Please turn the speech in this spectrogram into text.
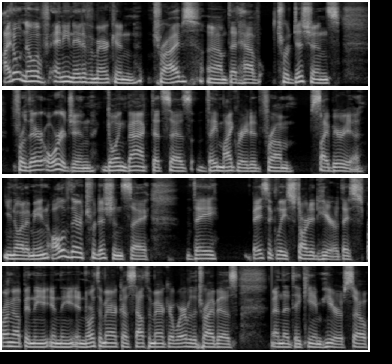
I don't know of any Native American tribes um, that have traditions for their origin going back that says they migrated from Siberia. You know what I mean? All of their traditions say they basically started here. They sprung up in the in the in North America, South America, wherever the tribe is, and that they came here. So,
